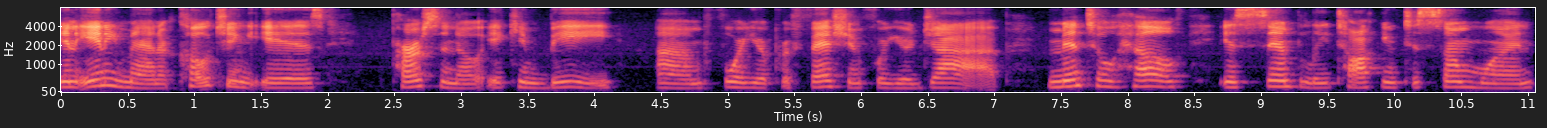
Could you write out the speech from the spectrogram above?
in any manner. Coaching is personal, it can be um, for your profession, for your job. Mental health is simply talking to someone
